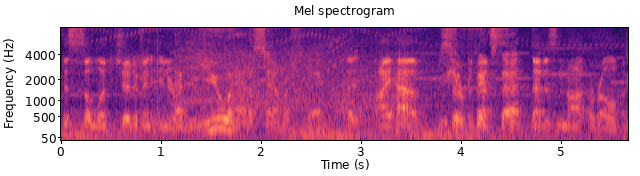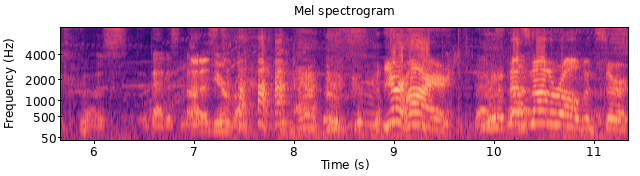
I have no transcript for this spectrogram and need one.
This is a legitimate interview. Have you had a sandwich today? I, I have, You sir, but fix that's, that. that is not irrelevant. That is, that is not That is irrelevant. You're hired. That's That's not- not irrelevant, sir.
